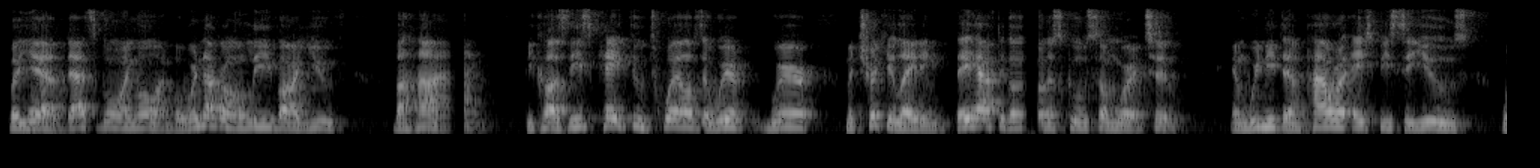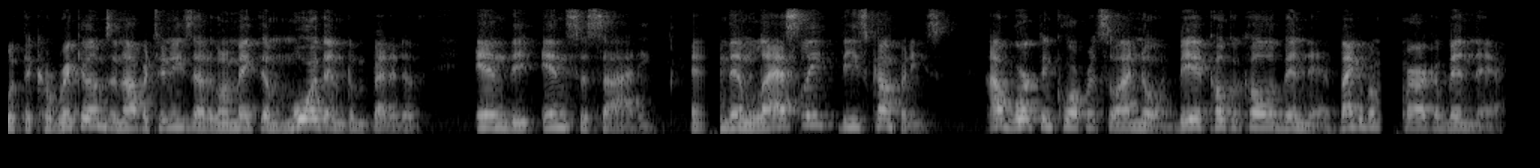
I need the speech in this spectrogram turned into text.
But yeah, that's going on. But we're not going to leave our youth behind because these K through 12s that we're we're matriculating, they have to go to school somewhere too. And we need to empower HBCUs with the curriculums and opportunities that are going to make them more than competitive in the in society. And then lastly, these companies. I've worked in corporate, so I know it. Be it Coca-Cola, been there. Bank of America, been there.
